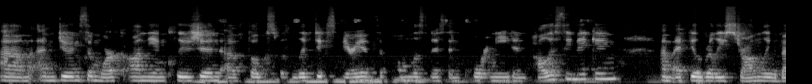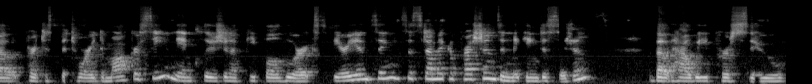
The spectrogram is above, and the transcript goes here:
um, I'm doing some work on the inclusion of folks with lived experience of homelessness and core need in policymaking. Um, I feel really strongly about participatory democracy and the inclusion of people who are experiencing systemic oppressions and making decisions about how we pursue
